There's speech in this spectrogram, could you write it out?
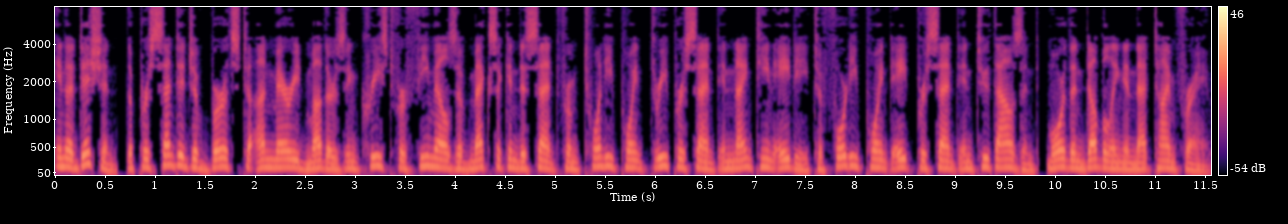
In addition, the percentage of births to unmarried mothers increased for females of Mexican descent from 20.3% in 1980 to 40.8% in 2000, more than doubling in that time frame.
